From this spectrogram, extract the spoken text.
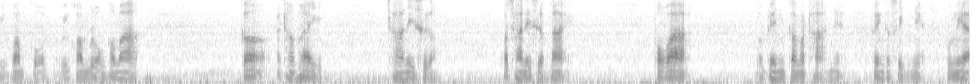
มีความโกรธมีความหลงเข้ามา ก็จะทำให้ฌานนี้เสื่อม เพราะฌานนี้เสื่อมได้ เพราะว่ามันเป็นกรรมฐานเนี่ยเพ่งกสินเนี่ยพวกเนี้ย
